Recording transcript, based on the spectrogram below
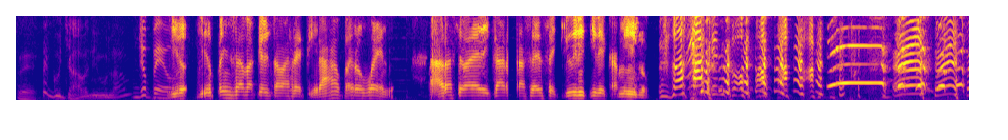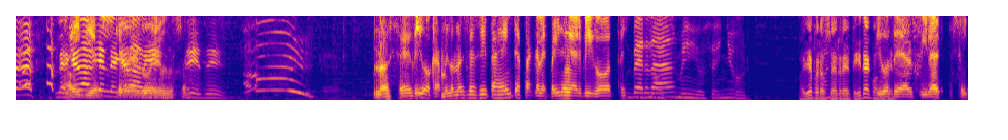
sí. No escuchaba en ningún lado. Yo peor. Yo, yo pensaba que él estaba retirado, pero bueno. Ahora se va a dedicar a hacer security de Camilo. Ay, no. Le Ay, queda Dios, bien, le queda bien. Sí, sí. No sé, digo, Camilo necesita gente hasta que le peinen el bigote. ¿Verdad? Dios mío, señor. Oye, pero se retira cuando, Bigote de alfiler, sí.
